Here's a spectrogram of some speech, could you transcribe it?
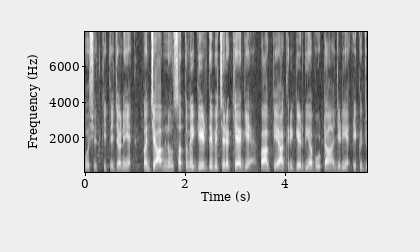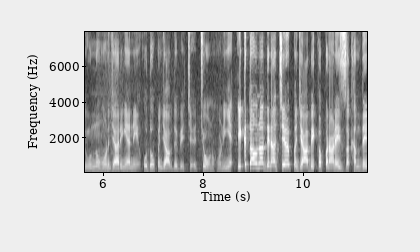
ਘੋਸ਼ਿਤ ਕੀਤੇ ਜਾਣੇ ਆ। ਪੰਜਾਬ ਨੂੰ 7ਵੇਂ ਗੇੜ ਦੇ ਵਿੱਚ ਰੱਖਿਆ ਗਿਆ ਭਾਵ ਕਿ ਆਖਰੀ ਗੇੜ ਦੀਆਂ ਵੋਟਾਂ ਜਿਹੜੀਆਂ 1 ਜੂਨ ਨੂੰ ਹੋਣ ਜਾ ਰਹੀਆਂ ਨੇ, ਉਦੋਂ ਪੰਜਾਬ ਦੇ ਵਿੱਚ ਚੋਣ ਹੋਣੀ ਹੈ ਇੱਕ ਤਾਂ ਉਹਨਾਂ ਦਿਨਾਂ 'ਚ ਪੰਜਾਬ ਇੱਕ ਪੁਰਾਣੇ ਜ਼ਖਮ ਦੇ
